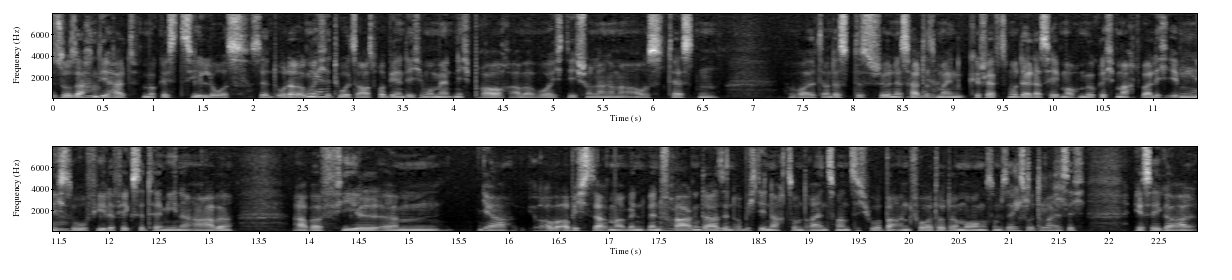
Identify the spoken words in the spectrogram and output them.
so Sachen, die halt möglichst ziellos sind. Oder irgendwelche ja. Tools ausprobieren, die ich im Moment nicht brauche, aber wo ich die schon lange mal austesten wollte. Und das, das Schöne ist halt, ja. dass mein Geschäftsmodell das eben auch möglich macht, weil ich eben ja. nicht so viele fixe Termine habe, aber viel, ähm, ja, ob, ob ich sag mal, wenn, wenn Fragen da sind, ob ich die nachts um 23 Uhr beantworte oder morgens um 6.30 Uhr, ist egal.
